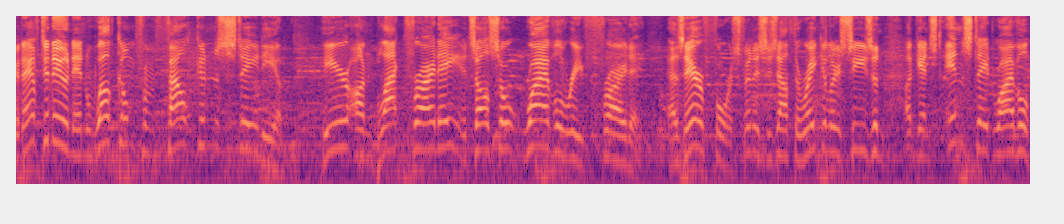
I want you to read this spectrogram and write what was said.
Good afternoon and welcome from Falcon Stadium. Here on Black Friday, it's also Rivalry Friday as Air Force finishes out the regular season against in state rival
